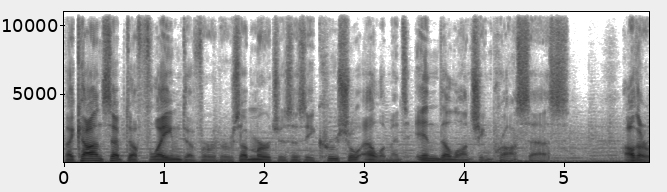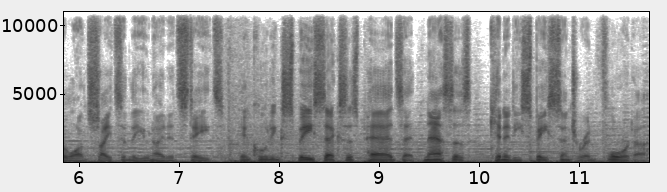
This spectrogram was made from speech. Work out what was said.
The concept of flame diverters emerges as a crucial element in the launching process. Other launch sites in the United States, including SpaceX's pads at NASA's Kennedy Space Center in Florida,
